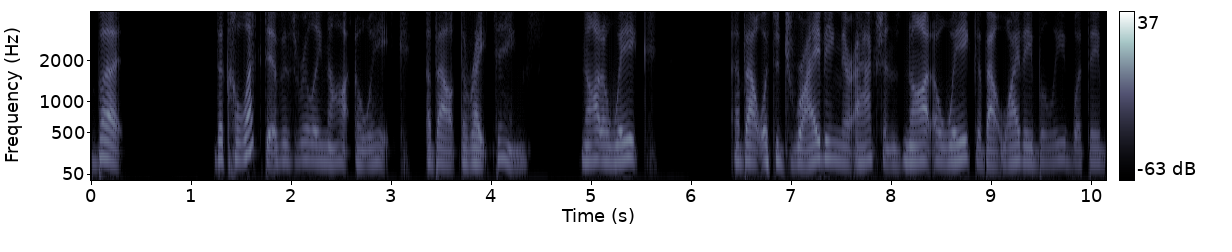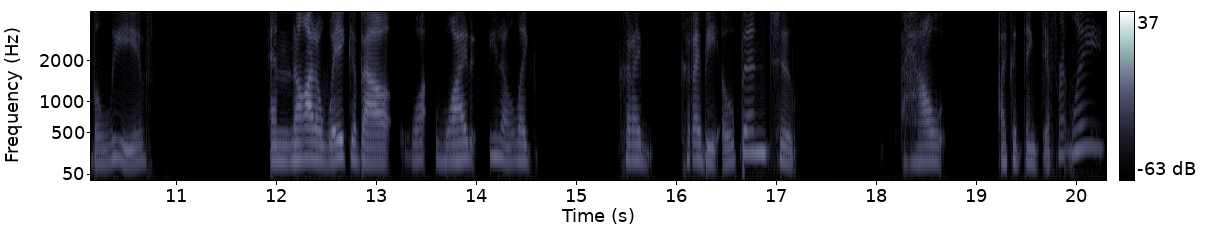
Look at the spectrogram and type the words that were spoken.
but the collective is really not awake about the right things, not awake about what's driving their actions, not awake about why they believe what they believe, and not awake about what why you know like could I could I be open to how I could think differently?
